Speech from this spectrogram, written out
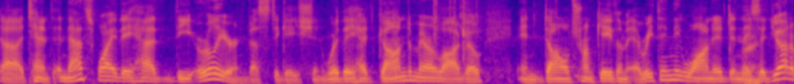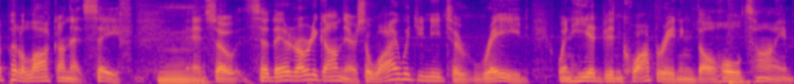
uh, 10th, and that's why they had the earlier investigation where they had gone to Mar-a-Lago, and Donald Trump gave them everything they wanted, and they said you ought to put a lock on that safe. And so, so they had already gone there. So why would you need to raid when he had been cooperating the whole time?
